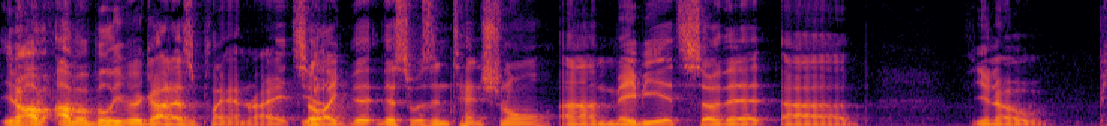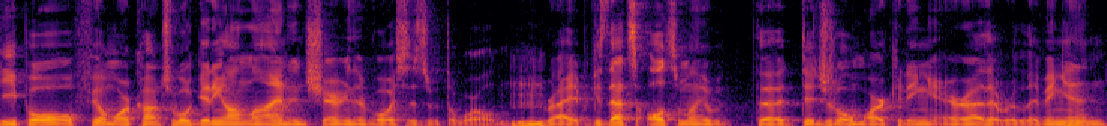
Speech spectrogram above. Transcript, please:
You know, I'm, I'm a believer that God has a plan, right? So Yeah. like, th- this was intentional. Um, maybe it's so that uh, you know people feel more comfortable getting online and sharing their voices with the world, right? Because that's ultimately the digital marketing era that we're living in.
